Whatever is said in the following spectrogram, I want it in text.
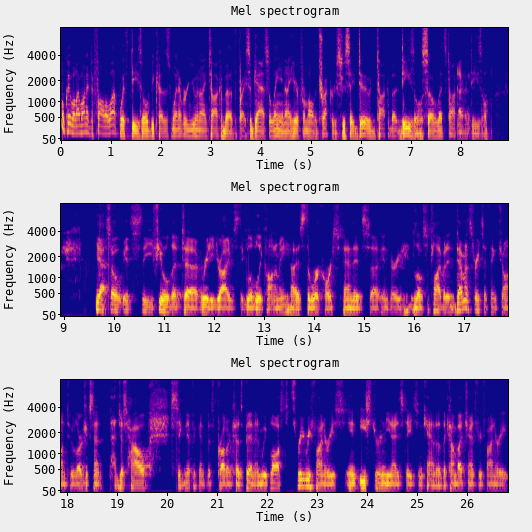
Okay, well, I wanted to follow up with diesel because whenever you and I talk about the price of gasoline, I hear from all the truckers who say, "Dude, talk about diesel." Diesel. So let's talk about diesel. Yeah, so it's the fuel that uh, really drives the global economy. Uh, it's the workhorse, and it's uh, in very low supply. But it demonstrates, I think, John, to a large extent, just how significant this product has been. And we've lost three refineries in eastern United States and Canada: the Come By Chance refinery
